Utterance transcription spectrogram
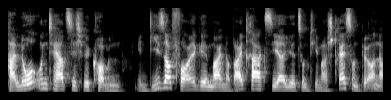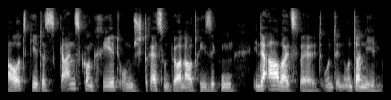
Hallo und herzlich willkommen. In dieser Folge meiner Beitragsserie zum Thema Stress und Burnout geht es ganz konkret um Stress- und Burnout-Risiken in der Arbeitswelt und in Unternehmen.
